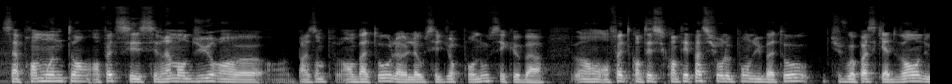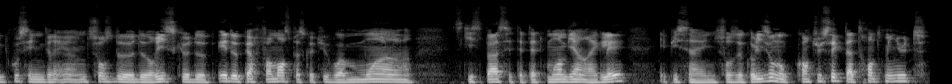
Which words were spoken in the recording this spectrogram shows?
Ça prend moins de temps. En fait, c'est vraiment dur. Euh, par exemple, en bateau, là, là où c'est dur pour nous, c'est que bah, en, fait, quand t'es quand t'es pas sur le pont du bateau, tu vois pas ce qu'il y a devant. Du coup, c'est une, une source de, de risque de, et de performance parce que tu vois moins ce qui se passe et t'es peut-être moins bien réglé. Et puis, c'est une source de collision. Donc, quand tu sais que t'as 30 minutes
